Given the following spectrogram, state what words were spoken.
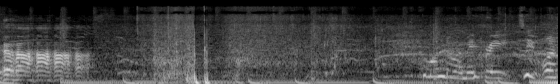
Come on, do me. Three, two, one.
